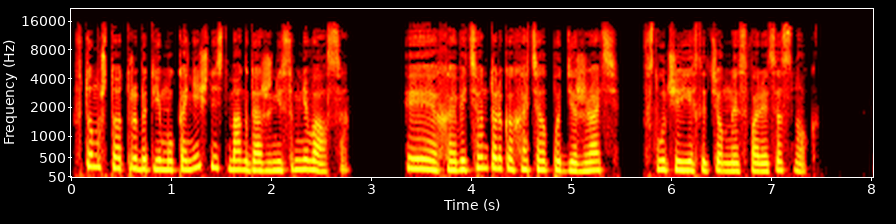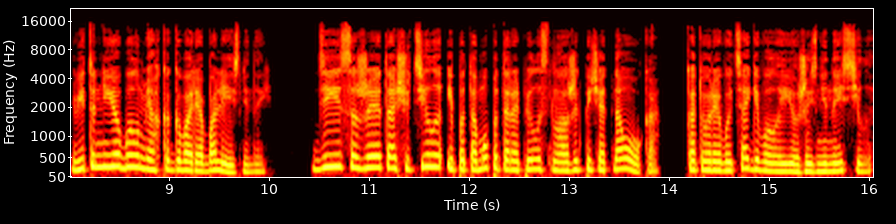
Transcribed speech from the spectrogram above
В том, что отрубит ему конечность, маг даже не сомневался. Эх, а ведь он только хотел поддержать, в случае, если темная свалится с ног. Вид у нее был, мягко говоря, болезненный. Дииса же это ощутила и потому поторопилась наложить печать на око, которая вытягивала ее жизненные силы.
